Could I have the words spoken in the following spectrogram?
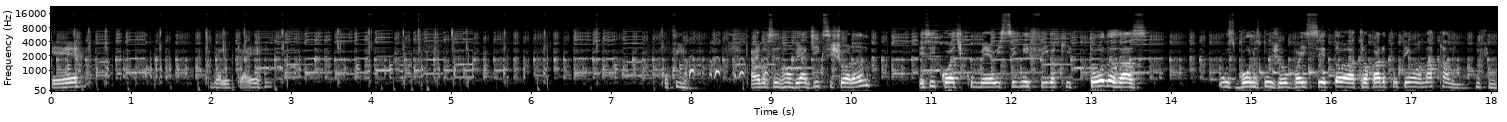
E da letra R Confirma. Aí vocês vão ver a Dixie chorando. Esse código Mary significa que todas as os bônus do jogo vai ser trocado por tema natalino. Enfim,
